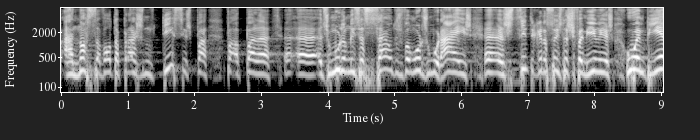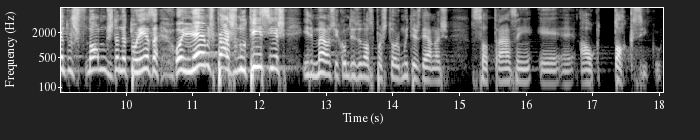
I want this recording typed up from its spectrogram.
à nossa volta para as notícias, para, para, para a, a, desmoralização dos valores morais, as desintegrações das famílias, o ambiente, os fenómenos da natureza. Olhamos para as notícias, irmãos, e como diz o nosso pastor, muitas delas só trazem é, é, algo tóxico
